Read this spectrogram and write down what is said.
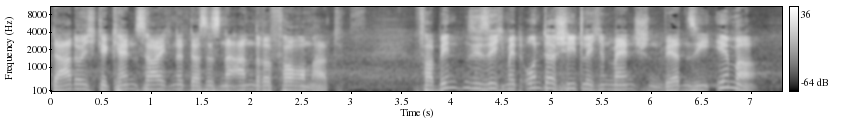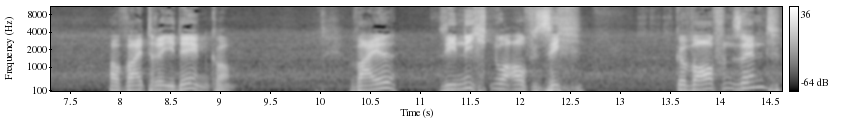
Dadurch gekennzeichnet, dass es eine andere Form hat. Verbinden Sie sich mit unterschiedlichen Menschen, werden Sie immer auf weitere Ideen kommen. Weil Sie nicht nur auf sich geworfen sind,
